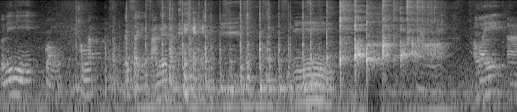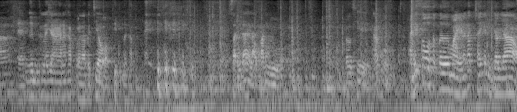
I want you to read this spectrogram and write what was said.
ตัวนี้มีกล่องช่องรับไว้ใส่เอกสารด้วยนะครับ นะครับ เวลาไปเที่ยวออกทริปนะครับ ใส่ได้หลายตั้งอยู่ โอเคครับผม อันนี้โซ่สเตอร์ใหม่นะครับ ใช้กันอีกยาว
